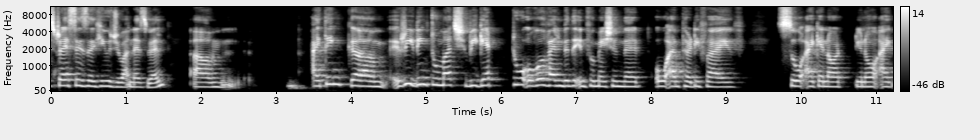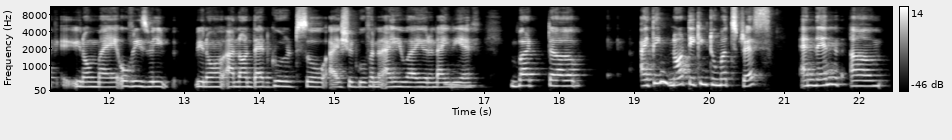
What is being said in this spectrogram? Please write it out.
Stress is a huge one as well. Um, I think um, reading too much, we get too overwhelmed with the information that oh, I'm 35, so I cannot, you know, I, you know, my ovaries will, you know, are not that good, so I should go for an IUI or an IVF. But uh, I think not taking too much stress and then um,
